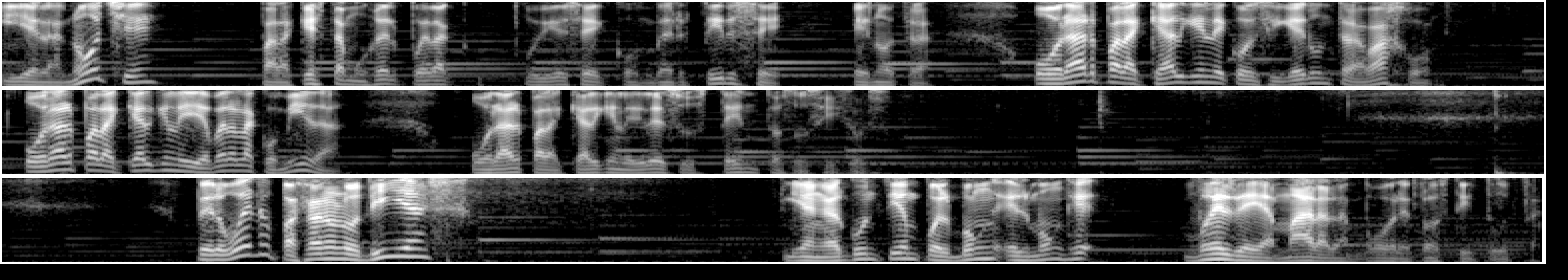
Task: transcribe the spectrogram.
y en la noche para que esta mujer pueda, pudiese convertirse en otra. Orar para que alguien le consiguiera un trabajo. Orar para que alguien le llevara la comida. Orar para que alguien le diera el sustento a sus hijos. Pero bueno, pasaron los días y en algún tiempo el, el monje vuelve a llamar a la pobre prostituta.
